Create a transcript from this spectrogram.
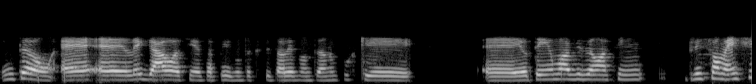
Então, é, é legal, assim, essa pergunta que você está levantando, porque é, eu tenho uma visão, assim, principalmente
